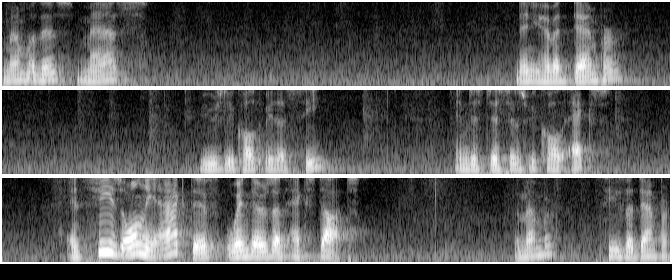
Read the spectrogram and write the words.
Remember this? Mass. Then you have a damper. Usually called with a C. In this distance we call X. And C is only active when there's an X dot. Remember? C is a damper.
